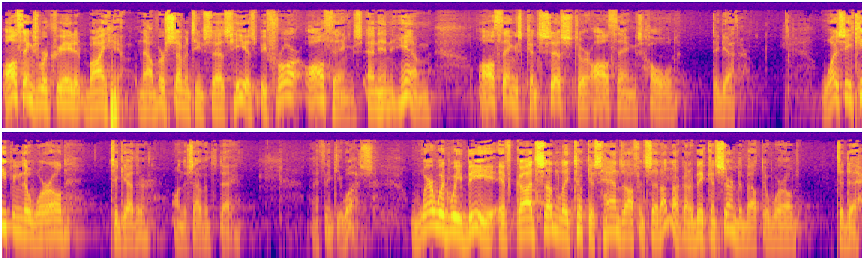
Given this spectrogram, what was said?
All things were created by him. Now, verse 17 says, He is before all things, and in him all things consist or all things hold together. Was he keeping the world together on the seventh day? I think he was. Where would we be if God suddenly took his hands off and said, I'm not going to be concerned about the world today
